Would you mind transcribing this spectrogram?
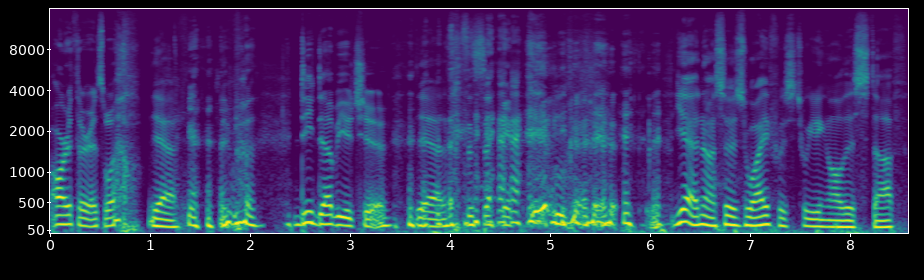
Arthur as well. Yeah, D.W. Chu. yeah. That's the second. Yeah, no. So his wife was tweeting all this stuff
